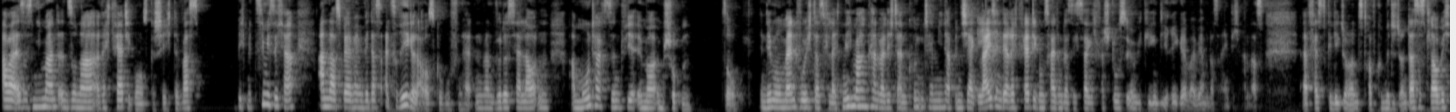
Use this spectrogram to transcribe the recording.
Aber es ist niemand in so einer Rechtfertigungsgeschichte, was ich mir ziemlich sicher anders wäre, wenn wir das als Regel ausgerufen hätten. Dann würde es ja lauten, am Montag sind wir immer im Schuppen. So in dem Moment, wo ich das vielleicht nicht machen kann, weil ich da einen Kundentermin habe, bin ich ja gleich in der Rechtfertigungshaltung, dass ich sage, ich verstoße irgendwie gegen die Regel, weil wir haben das eigentlich anders äh, festgelegt und uns darauf committed. Und das ist, glaube ich,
